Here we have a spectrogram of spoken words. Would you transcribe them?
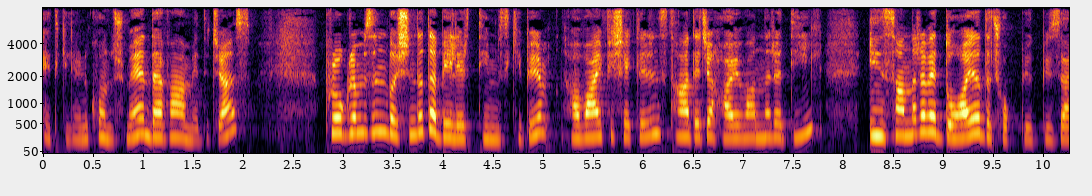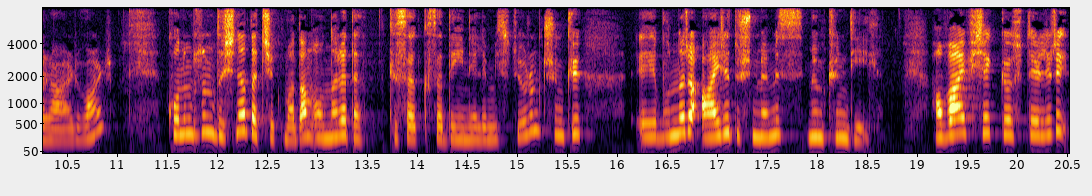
etkilerini konuşmaya devam edeceğiz. Programımızın başında da belirttiğimiz gibi havai fişeklerin sadece hayvanlara değil, insanlara ve doğaya da çok büyük bir zararı var. Konumuzun dışına da çıkmadan onlara da kısa kısa değinelim istiyorum. Çünkü e, bunları ayrı düşünmemiz mümkün değil. Havai fişek gösterileri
